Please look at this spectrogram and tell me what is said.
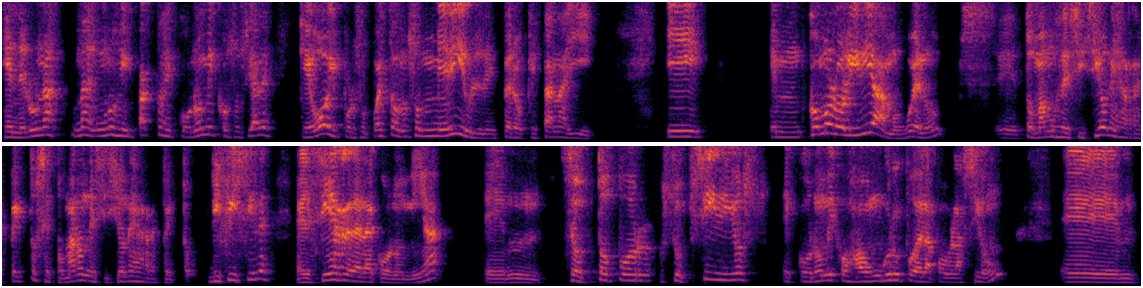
generó unos impactos económicos, sociales que hoy, por supuesto, no son medibles, pero que están allí. ¿Y em, cómo lo lidiamos? Bueno, eh, tomamos decisiones al respecto, se tomaron decisiones al respecto, difíciles, el cierre de la economía, em, se optó por subsidios económicos a un grupo de la población, em,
